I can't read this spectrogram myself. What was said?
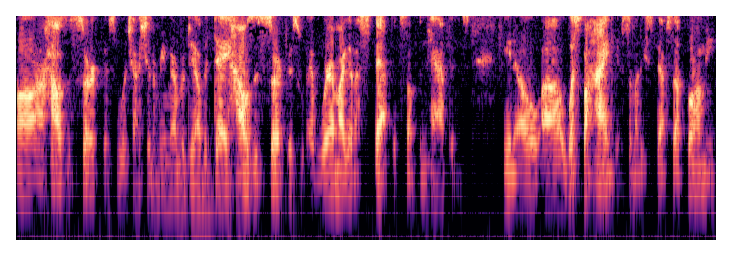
or how's the surface, which I should have remembered the other day. How's the surface? Where am I going to step if something happens? You know, uh, what's behind me if somebody steps up on me?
